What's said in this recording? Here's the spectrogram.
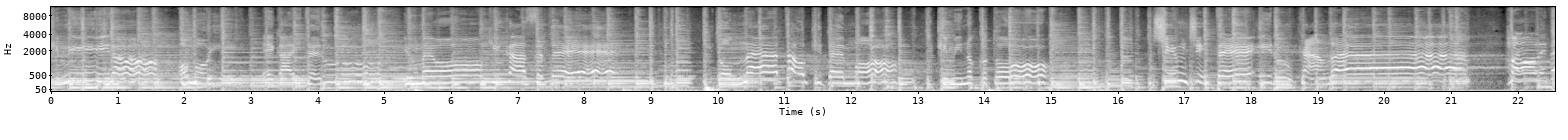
君の思い描いてる夢を聞かせてどんな時でも君のことを信じているから。ホリデ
